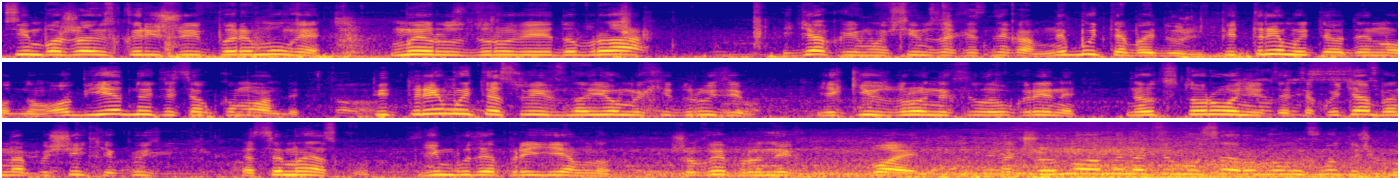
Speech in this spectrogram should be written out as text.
Всім бажаю скорішої перемоги, миру, здоров'я і добра. І дякуємо всім захисникам. Не будьте байдужі, підтримуйте один одного, об'єднуйтеся в команди, підтримуйте своїх знайомих і друзів, які в Збройних силах України. Не відсторонюйтеся, хоча б напишіть якусь смс-ку. Їм буде приємно, що ви про них дбаєте. Так що, ну а ми на цьому все робимо фоточку.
